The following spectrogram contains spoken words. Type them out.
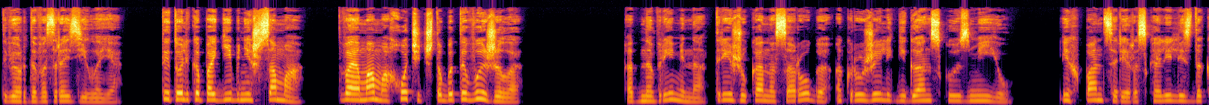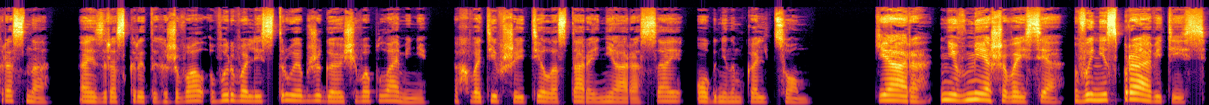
твердо возразила я. «Ты только погибнешь сама. Твоя мама хочет, чтобы ты выжила». Одновременно три жука-носорога окружили гигантскую змею. Их панцири раскалились до красна, а из раскрытых жвал вырвались струи обжигающего пламени, охватившие тело старой Ниарасай огненным кольцом. «Киара, не вмешивайся! Вы не справитесь!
